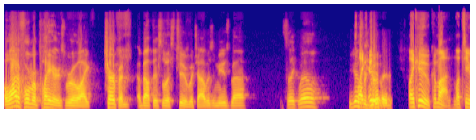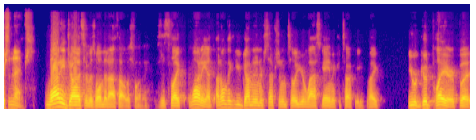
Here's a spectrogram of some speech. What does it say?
a lot of former players were like chirping about this list too, which I was amused by. It's like, well, you guys Like were who? good. Like who? Come on, let's hear some names. Lonnie Johnson was one that I thought was funny. It's like, Lonnie, I, I don't think you got an interception until your last game in Kentucky. Like, you were a good player, but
